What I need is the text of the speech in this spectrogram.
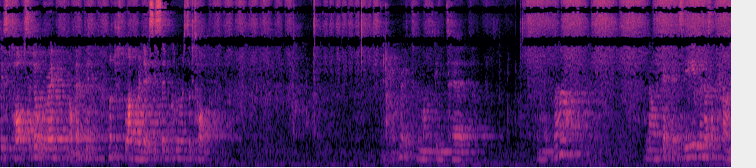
this top, so don't worry, I'm not making, I'm not just blathering it, it's the same colour as the top. Right to the masking tape. Like that. Now I'm getting it as even as I can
